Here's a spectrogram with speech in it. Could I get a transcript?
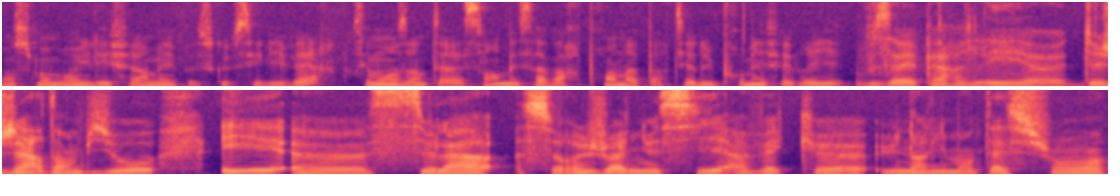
en ce moment il est fermé parce que c'est l'hiver, c'est moins intéressant, mais ça va reprendre à partir du 1er février. Vous avez parlé euh, de jardin bio et euh, cela se rejoigne aussi avec une alimentation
